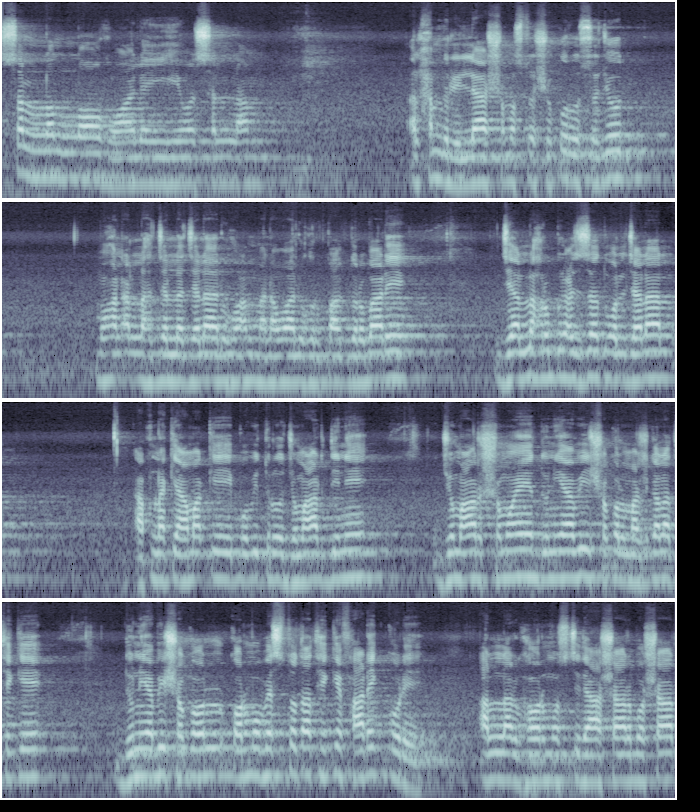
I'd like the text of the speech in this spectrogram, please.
সাল্লাহ আলাইহি ওয়াসাল্লাম। আলহামদুলিল্লাহ, সমস্ত শুকুর ও সুজুদ। মহান আল্লাহ জাল্লা জালালুহ আম্মা নওয়ালুহুর পাক দরবারে, যে আল্লাহ রবুল আজাদ ওয়াল জালাল আপনাকে, আমাকে পবিত্র জুমার দিনে, জুমার সময়ে দুনিয়াবি সকল মাসগালা থেকে, দুনিয়াবি সকল কর্মব্যস্ততা থেকে ফারেক করে, আল্লাহর ঘর, মসজিদে আসার বসার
